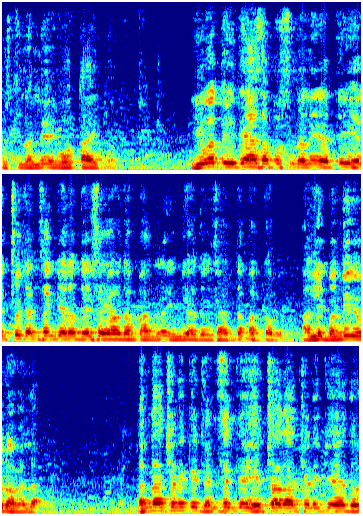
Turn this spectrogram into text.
ಪುಸ್ತಕದಲ್ಲಿ ಓದ್ತಾ ಇತ್ತು ಇವತ್ತು ಇತಿಹಾಸ ಪುಸ್ತಕದಲ್ಲಿ ಅತಿ ಹೆಚ್ಚು ಜನಸಂಖ್ಯೆ ಇರೋ ದೇಶ ಯಾವ್ದಪ್ಪ ಅಂದ್ರೆ ಇಂಡಿಯಾ ದೇಶ ಅಂತ ಬರ್ಕೋಬೇಕು. ಅಲ್ಲಿಗೆ ಬಂದಿದೀವಿ ನಾವೆಲ್ಲ. ಅಂದಾಕ್ಷಣಕ್ಕೆ ಜನಸಂಖ್ಯೆ ಹೆಚ್ಚಾದ ಕ್ಷಣಕ್ಕೆ ಅದು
